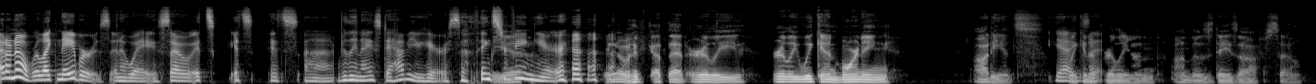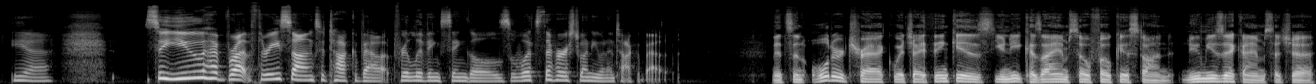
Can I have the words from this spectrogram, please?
I don't know, we're like neighbors in a way. So it's it's it's uh, really nice to have you here. So thanks for being here. Yeah, we've got that early early weekend morning audience. Yeah, waking up early on on those days off. So yeah. So you have brought three songs to talk about for living singles. What's the first one you want to talk about? it's an older track, which I think is unique because I am so focused on new music. I am such a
